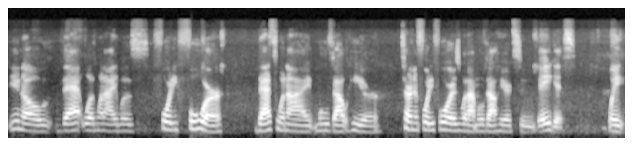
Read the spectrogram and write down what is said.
you know, that was when I was 44. That's when I moved out here. Turning 44 is when I moved out here to Vegas. Wait,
